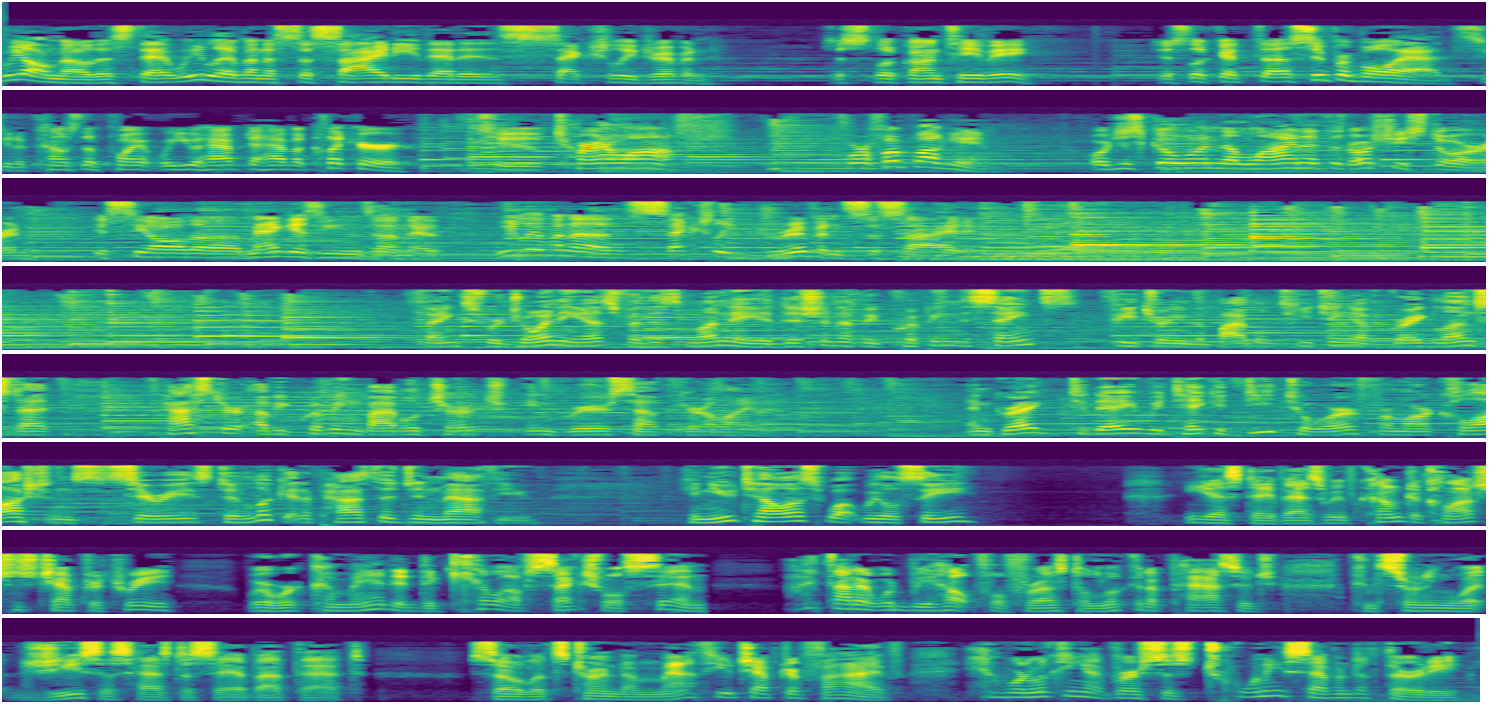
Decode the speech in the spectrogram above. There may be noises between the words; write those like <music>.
We all know this, that we live in a society that is sexually driven. Just look on TV. Just look at uh, Super Bowl ads. You know, comes to the point where you have to have a clicker to turn off for a football game. Or just go in the line at the grocery store and you see all the magazines on there. We live in a sexually driven society. Thanks for joining us for this Monday edition of Equipping the Saints, featuring the Bible teaching of Greg Lundstedt, pastor of Equipping Bible Church in Greer, South Carolina. And Greg, today we take a detour from our Colossians series to look at a passage in Matthew. Can you tell us what we'll see? Yes, Dave, as we've come to Colossians chapter 3, where we're commanded to kill off sexual sin, I thought it would be helpful for us to look at a passage concerning what Jesus has to say about that. So let's turn to Matthew chapter 5, and we're looking at verses 27 to 30.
